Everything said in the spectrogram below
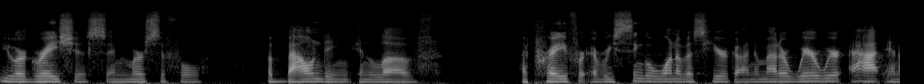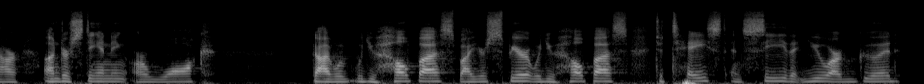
You are gracious and merciful, abounding in love. I pray for every single one of us here, God, no matter where we're at in our understanding or walk. God, would, would you help us by your Spirit? Would you help us to taste and see that you are good?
